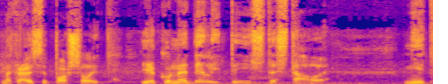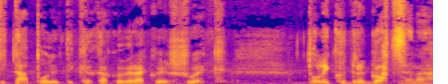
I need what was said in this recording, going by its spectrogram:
Na kraju se pošalite, iako ne delite iste stavove. Nije ti ta politika, kako bi rekao, još uvek toliko dragocena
